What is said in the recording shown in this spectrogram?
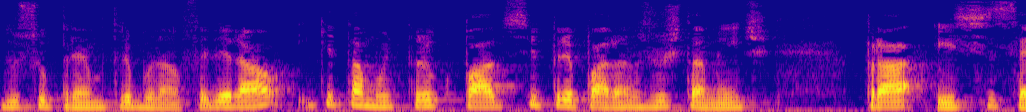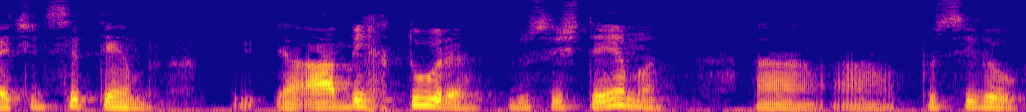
do Supremo Tribunal Federal e que está muito preocupado se preparando justamente para esse 7 de setembro. A abertura do sistema, a, a possível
